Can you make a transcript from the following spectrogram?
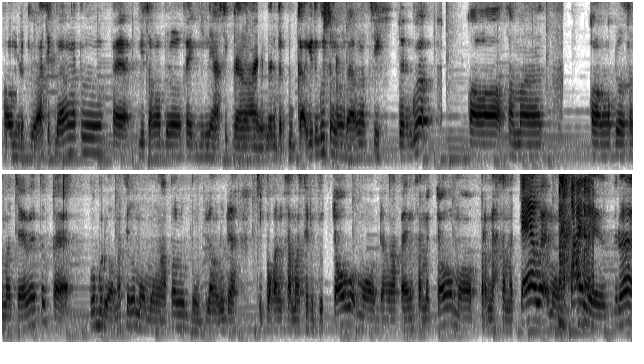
Kalau menurut gue asik banget loh kayak bisa ngobrol kayak gini asik dan lain dan terbuka gitu gue seneng banget sih. Dan gue kalau sama kalau ngobrol sama cewek tuh kayak gue bodo amat sih lu mau mau ngapa lu mau bilang lu udah cipokan sama seribu cowok mau udah ngapain sama cowok mau pernah sama cewek mau ngapain ya? Sebenarnya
